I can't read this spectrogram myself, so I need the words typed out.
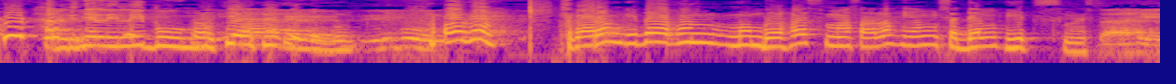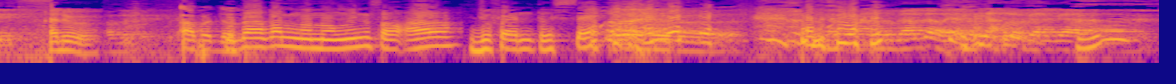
Harusnya Lili Bung. Oh iya, Bibilung. Oke. Sekarang kita akan membahas masalah yang sedang hits, Mas. Sahih. Aduh. Apa tuh? Kita akan ngomongin soal Juventus. Lo gagal ya? Gagal.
